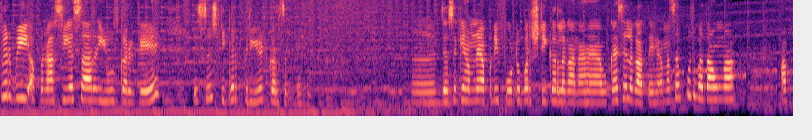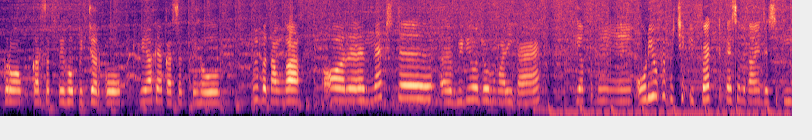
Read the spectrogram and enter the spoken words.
फिर भी अपना सी एस आर यूज़ करके इससे स्टिकर क्रिएट कर सकते हैं। जैसे कि हमने अपनी फ़ोटो पर स्टिकर लगाना है, वो कैसे लगाते हैं, मैं सब कुछ बताऊँगा। आप क्रॉप कर सकते हो पिक्चर को क्या क्या कर सकते हो, वो बताऊँगा। और नेक्स्ट वीडियो जो हमारी है कि अपने ऑडियो के पीछे इफ़ेक्ट कैसे लगाएँ, जैसे कि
